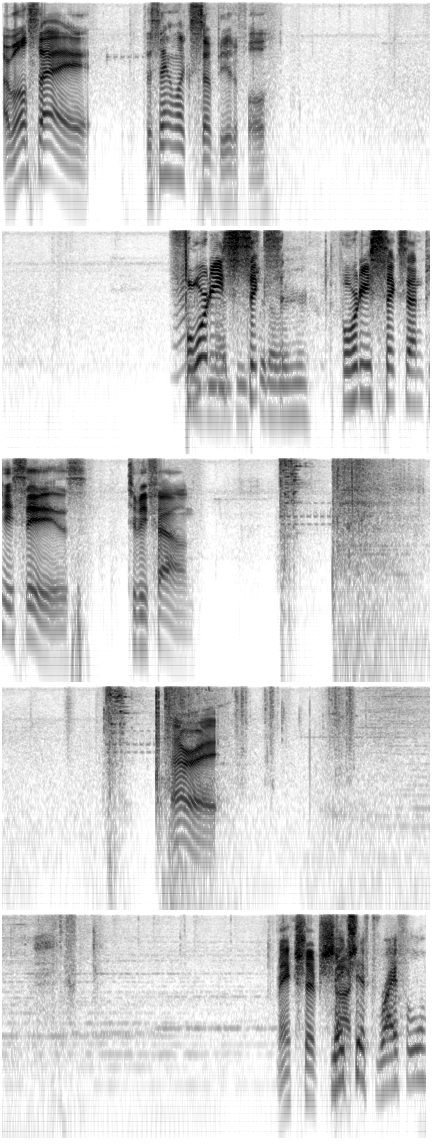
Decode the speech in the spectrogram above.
I will say, this thing looks so beautiful. Legend 46, 46 NPCs to be found. Alright. Makeshift shot. Makeshift rifle.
